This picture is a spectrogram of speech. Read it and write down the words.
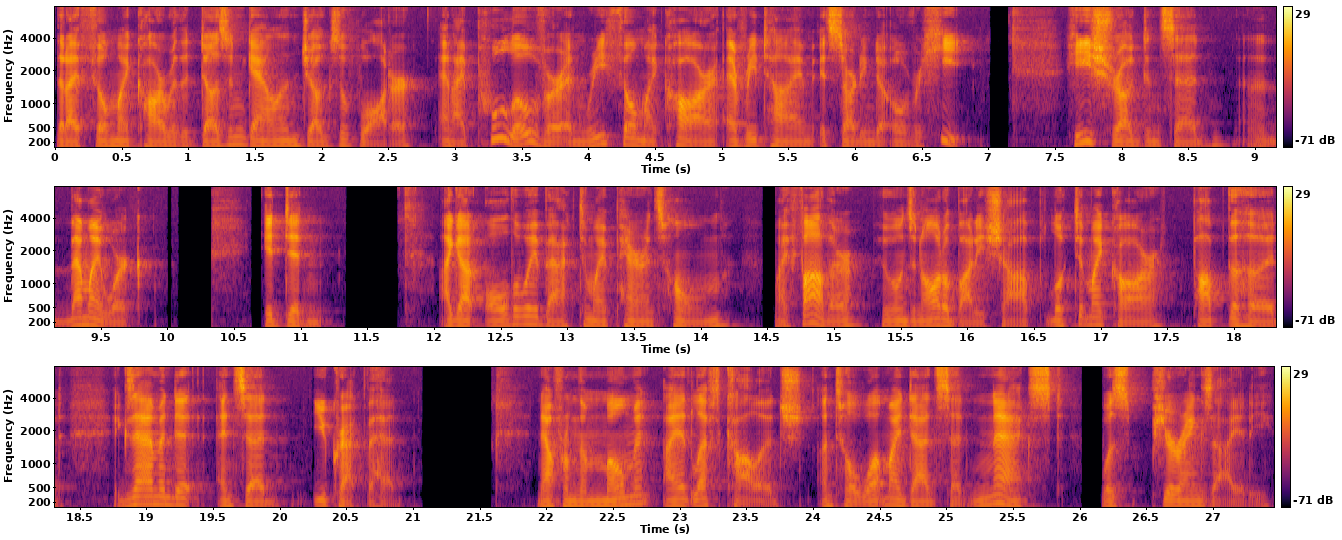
that I fill my car with a dozen gallon jugs of water and I pull over and refill my car every time it's starting to overheat. He shrugged and said, uh, That might work. It didn't. I got all the way back to my parents' home my father, who owns an auto body shop, looked at my car, popped the hood, examined it, and said, You cracked the head. Now, from the moment I had left college until what my dad said next was pure anxiety.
